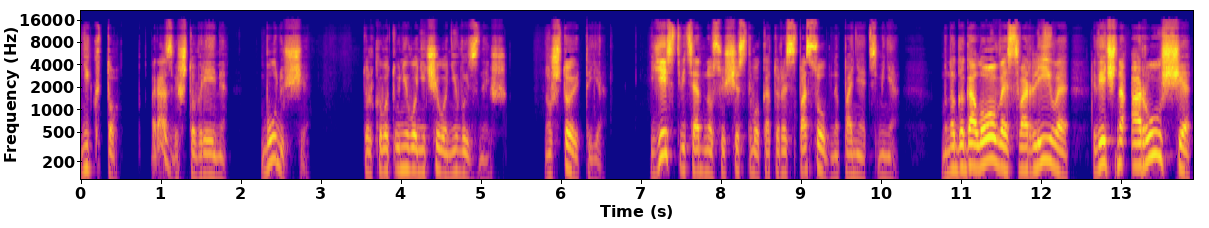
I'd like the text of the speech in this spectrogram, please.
Никто. Разве что время. Будущее. Только вот у него ничего не вызнаешь. Но что это я? Есть ведь одно существо, которое способно понять меня. Многоголовое, сварливое, вечно орущее,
